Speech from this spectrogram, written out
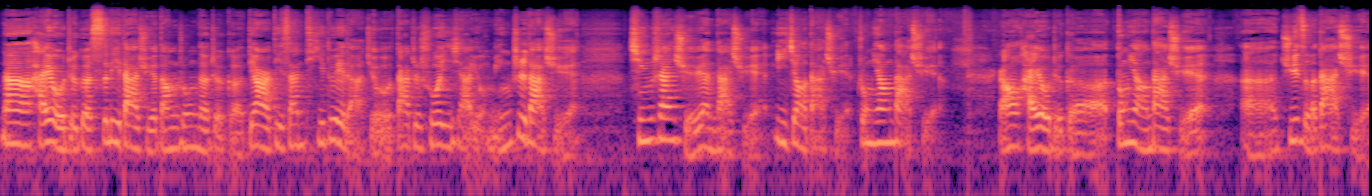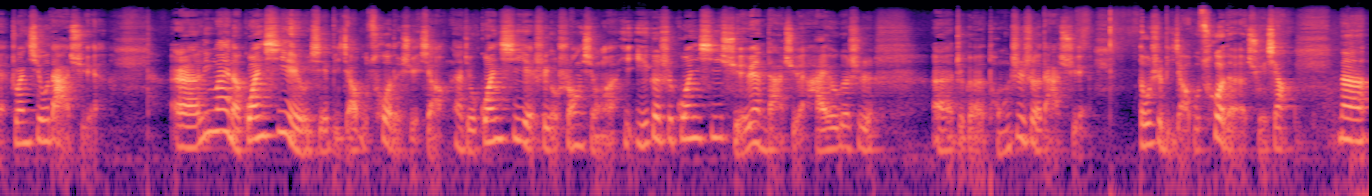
那还有这个私立大学当中的这个第二、第三梯队的，就大致说一下，有明治大学。青山学院大学、立教大学、中央大学，然后还有这个东洋大学、呃居泽大学、专修大学，呃，另外呢，关西也有一些比较不错的学校，那就关西也是有双雄啊，一一个是关西学院大学，还有一个是呃这个同志社大学，都是比较不错的学校。那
